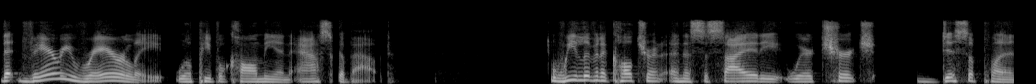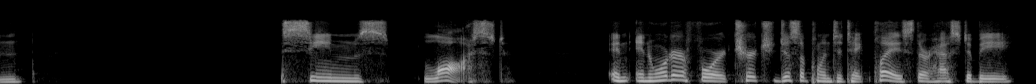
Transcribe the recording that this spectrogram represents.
that very rarely will people call me and ask about. We live in a culture and a society where church discipline seems lost. In, in order for church discipline to take place, there has to be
